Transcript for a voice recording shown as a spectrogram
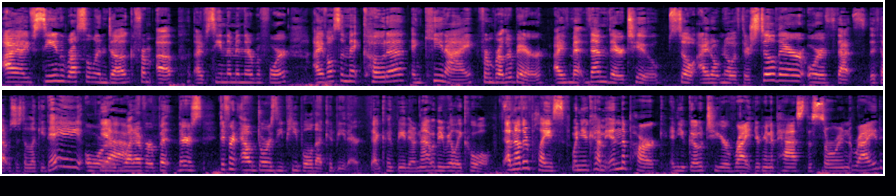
I've seen Russell and Doug from Up. I've seen them in there before. I've also met Koda and Kenai from Brother Bear. I've met them there too. So I don't know if they're still there or if that's if that was just a lucky day or Yeah. whatever. But there's different outdoorsy people that could be there. that could be there, and that would be really cool. Another place, when you come in the park and you go to your right, you're going to pass the Soarin' ride.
